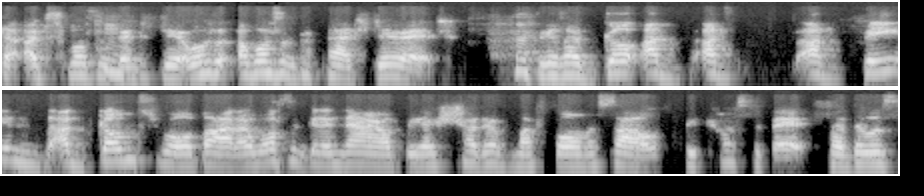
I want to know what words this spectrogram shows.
That I just wasn't hmm. going to do it. I wasn't, I wasn't prepared to do it because I'd got, I'd, I'd, I'd beaten, I'd gone through all that. I wasn't going to now be a shadow of my former self because of it. So there was,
